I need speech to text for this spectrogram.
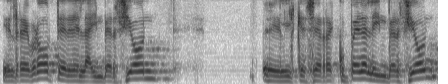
el rebrote de la inversión el que se recupere la inversión.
